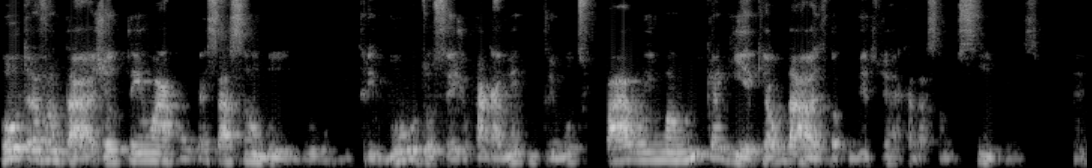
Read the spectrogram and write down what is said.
Outra vantagem, eu tenho a compensação do, do, do, tributo, ou seja, o pagamento do tributo pago em uma única guia, que é o DAS, Documento de Arrecadação Simples. Né?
